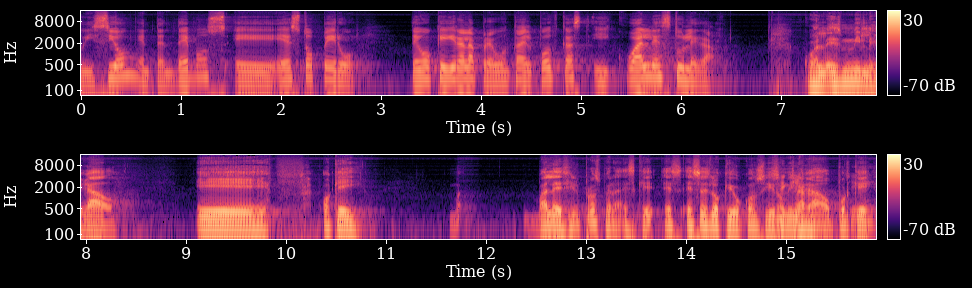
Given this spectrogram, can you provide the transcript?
visión, entendemos eh, esto, pero tengo que ir a la pregunta del podcast y ¿cuál es tu legado? ¿Cuál es mi legado? Eh, ok, vale decir próspera, es que es, eso es lo que yo considero mi legado, porque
